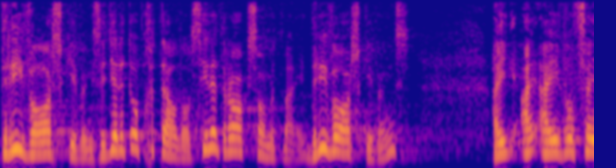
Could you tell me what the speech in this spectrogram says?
drie waarskuwings. Het jy dit opgetel? Daar sien dit raak saam met my. Drie waarskuwings. Hy hy hy wil sy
